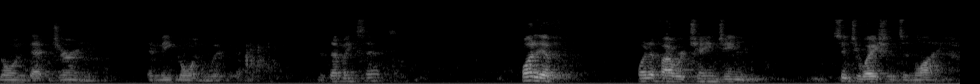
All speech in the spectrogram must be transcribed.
going that journey and me going with them. Does that make sense? What if what if I were changing situations in life?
